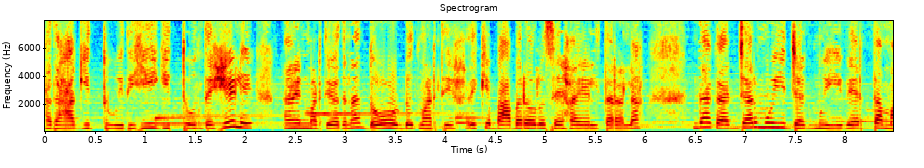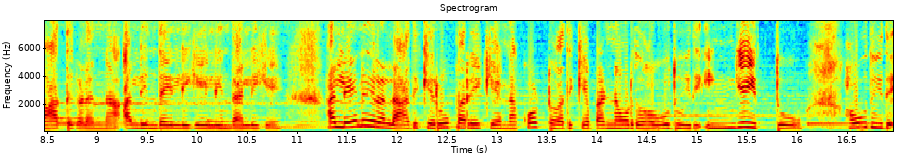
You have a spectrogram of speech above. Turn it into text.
ಅದು ಆಗಿತ್ತು, ಇದು ಹೀಗಿತ್ತು ಅಂತ ಹೇಳಿ ನಾವೇನ್ ಮಾಡ್ತೀವಿ? ಅದನ್ನ ದೊಡ್ಡದು ಮಾಡ್ತೀವಿ. ಅದಕ್ಕೆ ಬಾಬರವರು ಸಹ ಹೇಳ್ತಾರಲ್ಲ ಅಂದಾಗ ಜರ್ಮುಯಿ ಜಗ್ಮುಯಿ ವ್ಯರ್ಥ ಮಾತುಗಳನ್ನ, ಅಲ್ಲಿಂದ ಇಲ್ಲಿಗೆ, ಇಲ್ಲಿಂದ ಅಲ್ಲಿಗೆ. ಅಲ್ಲೇನೂ ಇರಲ್ಲ. ಅದಕ್ಕೆ ರೂಪರೇಖೆಯನ್ನ ಕೊಟ್ಟು, ಅದಕ್ಕೆ ಬಣ್ಣ ಹೊಡೆದು, ಹೌದು, ಇದು ಹಿಂಗೆ ಇತ್ತು. ಹೌದು, ಇದೆ.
